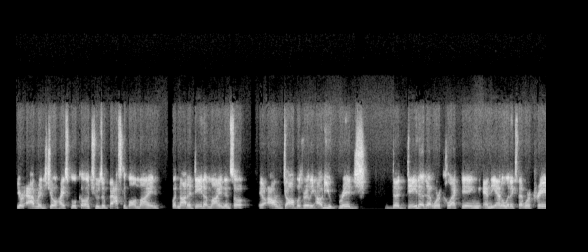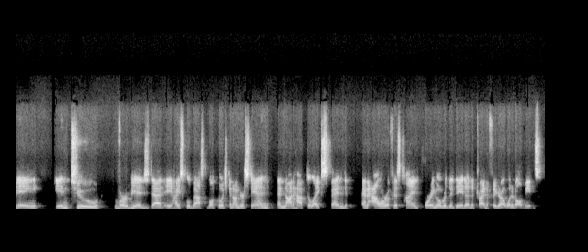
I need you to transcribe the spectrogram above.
your average Joe high school coach who's a basketball mind, but not a data mind. And so you know, our job was really how do you bridge the data that we're collecting and the analytics that we're creating into verbiage that a high school basketball coach can understand and not have to like spend an hour of his time poring over the data to try to figure out what it all means.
